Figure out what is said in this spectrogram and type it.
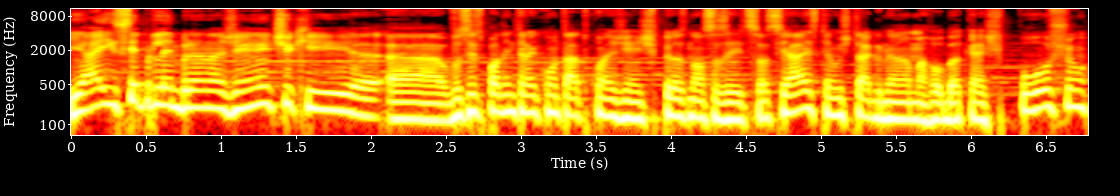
E aí, sempre lembrando a gente que ah, vocês podem entrar em contato com a gente pelas nossas redes sociais. Tem o Instagram, arroba CashPotion.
